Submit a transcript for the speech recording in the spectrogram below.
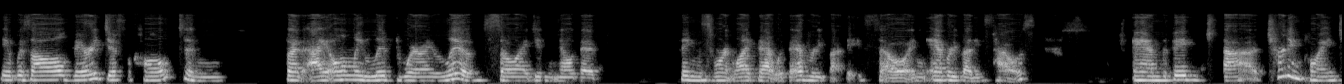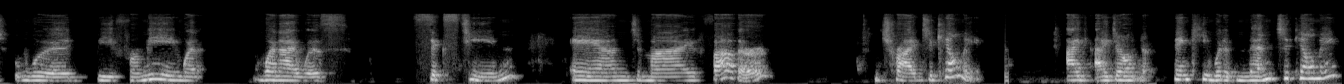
it was all very difficult and but I only lived where I lived so I didn't know that things weren't like that with everybody so in everybody's house and the big uh, turning point would be for me when when I was 16 and my father tried to kill me. I, I don't think he would have meant to kill me,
